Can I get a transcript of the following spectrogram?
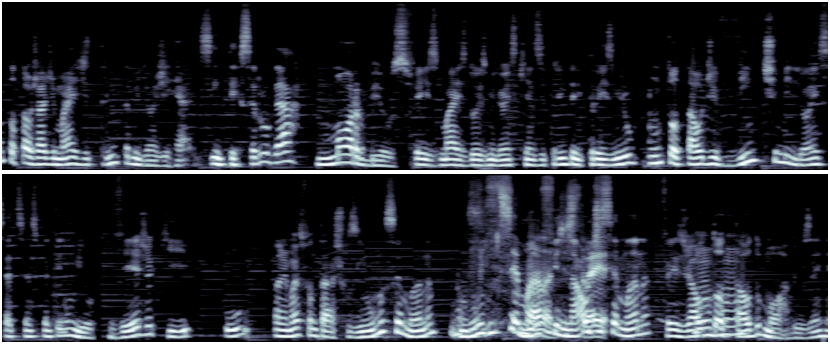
um total já de mais de 30 milhões de reais. Em terceiro lugar, Morbius fez mais 2 milhões 533 mil, um total de 20 milhões 751 mil. Veja que o Animais Fantásticos em uma semana, Num fim de semana no de final de, estreia. semana, fez já Uhum. o total do Morbius, hein?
